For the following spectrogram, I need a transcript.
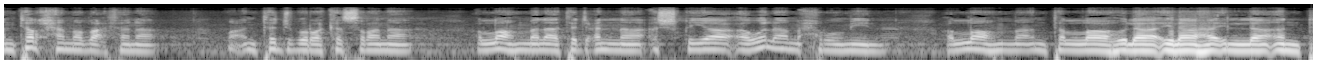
أن ترحم ضعفنا وأن تجبر كسرنا. اللهم لا تجعلنا أشقياء ولا محرومين. اللهم أنت الله لا إله إلا أنت.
